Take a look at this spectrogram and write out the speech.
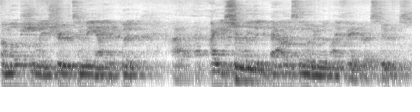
emotionally true to me. I, but I, I certainly didn't balance the movie with my favorite students.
